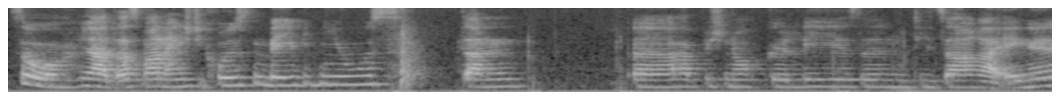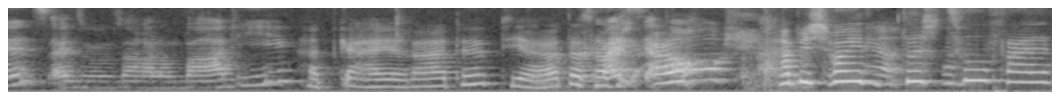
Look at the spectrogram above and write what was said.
So, ja, das waren eigentlich die größten Baby-News. Dann äh, habe ich noch gelesen, die Sarah Engels, also Sarah Lombardi. Hat geheiratet, ja. Das habe ich ja auch. alles. Habe ich heute Ja. durch Zufall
